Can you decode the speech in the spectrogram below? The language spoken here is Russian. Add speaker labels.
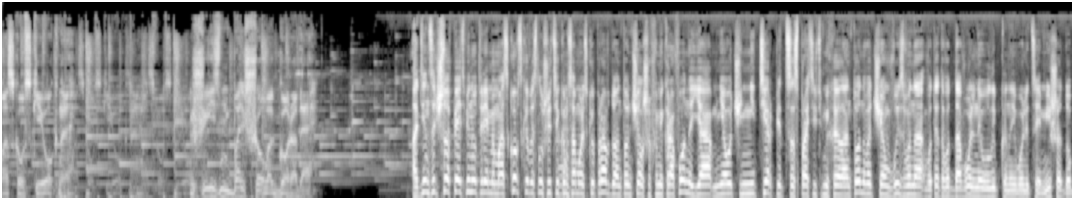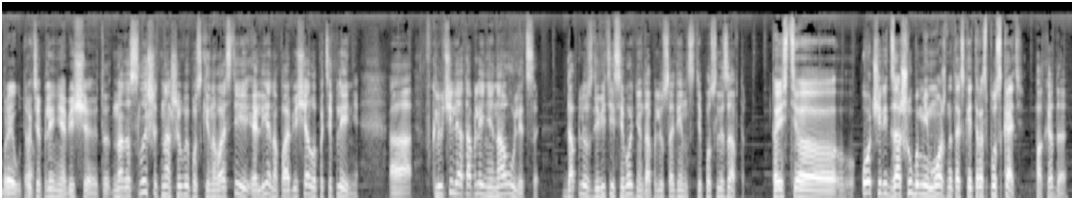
Speaker 1: Московские окна. Жизнь большого города.
Speaker 2: 11 часов 5 минут, время московское. Вы слушаете «Комсомольскую правду». Антон Челшев у микрофона. Я, мне очень не терпится спросить у Михаила Антонова, чем вызвана вот эта вот довольная улыбка на его лице. Миша, доброе утро.
Speaker 3: Потепление обещают. Надо слышать наши выпуски новостей. Лена пообещала потепление. А, включили отопление на улице. До плюс 9 сегодня, до плюс 11 послезавтра.
Speaker 2: То есть э, очередь за шубами можно, так сказать, распускать?
Speaker 3: Пока да.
